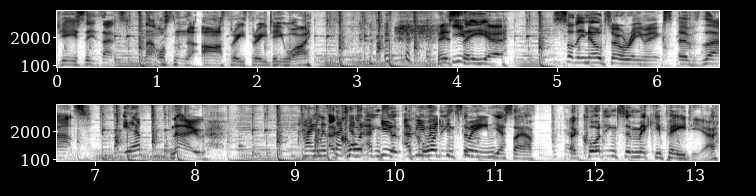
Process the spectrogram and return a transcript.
Apologies, that's that wasn't the R33DY. it's You- the uh, Sonny Noto remix of that. Yep. Now, Hang on a second. Have you, to have you read your to screen? yes, I have. According to Wikipedia,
